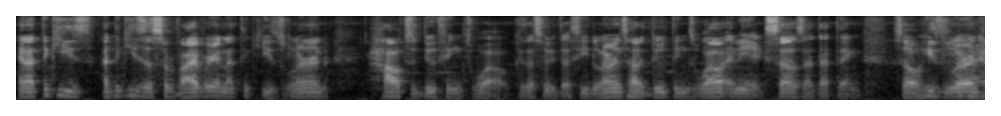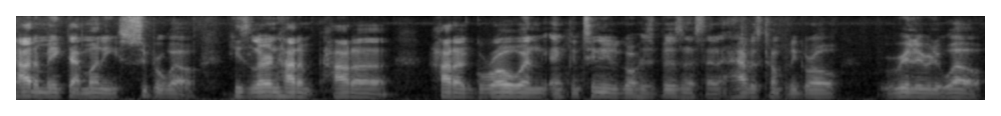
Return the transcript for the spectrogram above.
and I think he's. I think he's a survivor, and I think he's learned how to do things well because that's what he does. He learns how to do things well, and he excels at that thing. So he's learned how to make that money super well. He's learned how to how to how to grow and, and continue to grow his business and have his company grow really really well.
